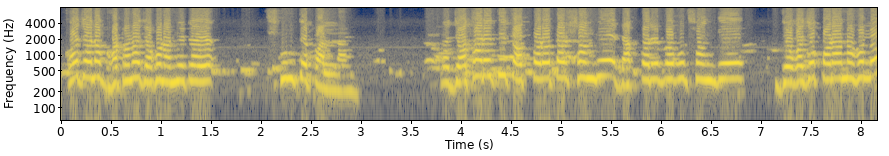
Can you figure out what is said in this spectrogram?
দুঃখজনক ঘটনা যখন আমি এটা শুনতে পারলাম। তো যথারীতি তৎপরতার সঙ্গে ডাক্তারের বাবুর সঙ্গে যোগাযোগ করানো হলো।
